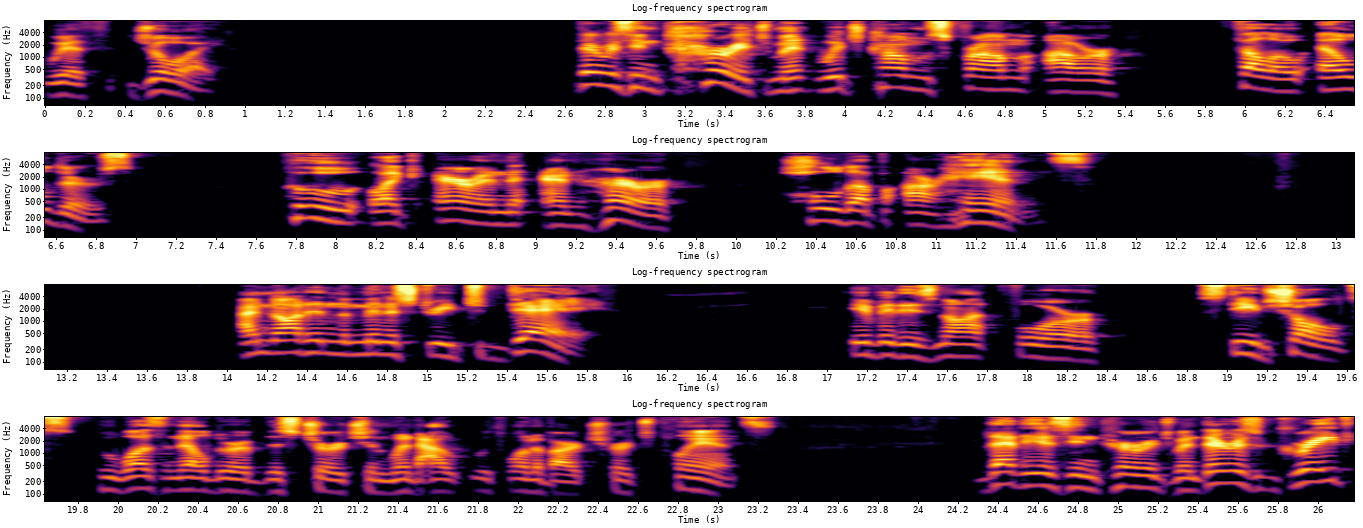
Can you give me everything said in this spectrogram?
with joy. There is encouragement which comes from our fellow elders who, like Aaron and Hur, hold up our hands. I'm not in the ministry today if it is not for Steve Schultz, who was an elder of this church and went out with one of our church plants. That is encouragement. There is great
